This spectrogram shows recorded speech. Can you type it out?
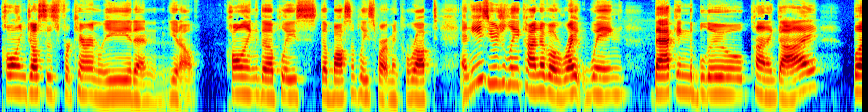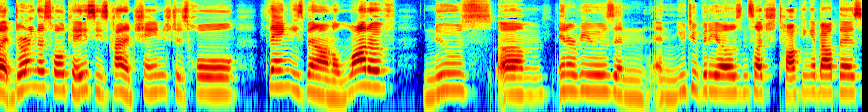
calling justice for Karen Read and, you know, calling the police, the Boston Police Department corrupt. And he's usually kind of a right wing backing the blue kind of guy. But during this whole case, he's kind of changed his whole thing. He's been on a lot of news um, interviews and, and YouTube videos and such talking about this.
